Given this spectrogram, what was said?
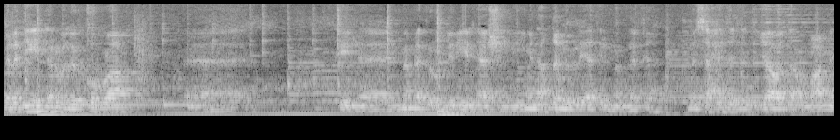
بلدية أربد الكبرى في المملكة الأردنية الهاشمية من أقدم ولايات المملكة مساحتها تتجاوز 400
